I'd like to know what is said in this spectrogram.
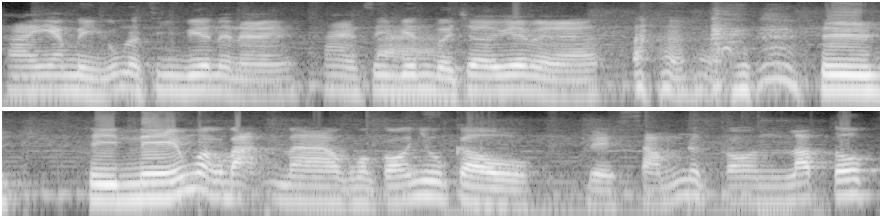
Hai anh em mình cũng là sinh viên này này hai sinh viên À. vừa chơi game này nè. Thì thì nếu mà các bạn vào mà có nhu cầu để sắm được con laptop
